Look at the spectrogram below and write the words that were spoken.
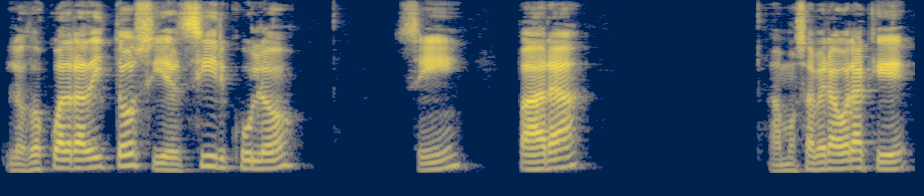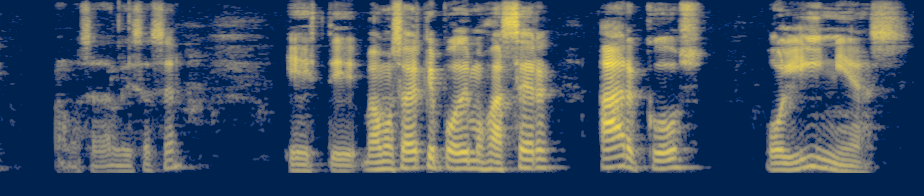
los dos cuadraditos y el círculo, ¿sí? Para, vamos a ver ahora que, vamos a darles a hacer, este, vamos a ver que podemos hacer arcos o líneas,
